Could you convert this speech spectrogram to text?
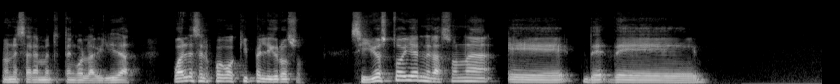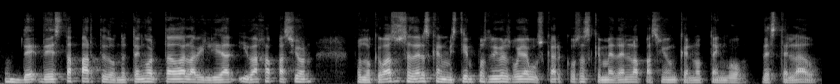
no necesariamente tengo la habilidad. ¿Cuál es el juego aquí peligroso? Si yo estoy en la zona eh, de, de, de, esta parte donde tengo toda la habilidad y baja pasión, pues lo que va a suceder es que en mis tiempos libres voy a buscar cosas que me den la pasión que no tengo de este lado.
